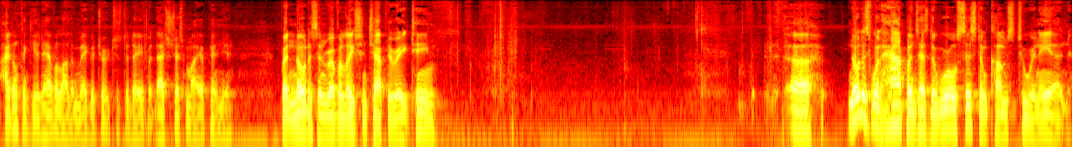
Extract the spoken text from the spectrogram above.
I don't think you'd have a lot of mega churches today, but that's just my opinion. But notice in Revelation chapter 18, uh, Notice what happens as the world system comes to an end.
